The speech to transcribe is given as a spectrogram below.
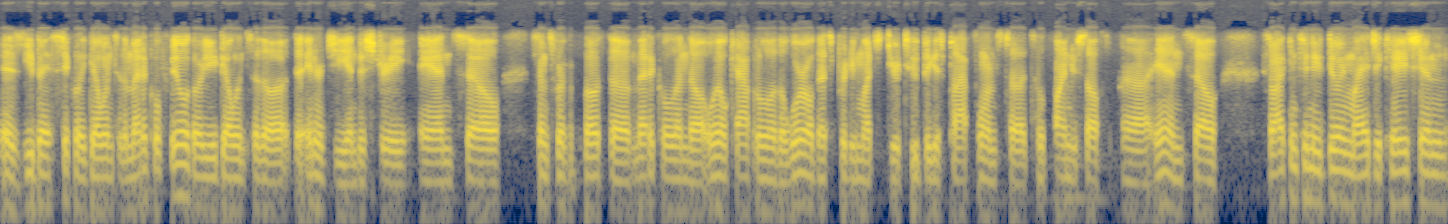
is you basically go into the medical field or you go into the, the energy industry. And so since we're both the medical and the oil capital of the world, that's pretty much your two biggest platforms to, to find yourself uh, in. So, so I continued doing my education,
